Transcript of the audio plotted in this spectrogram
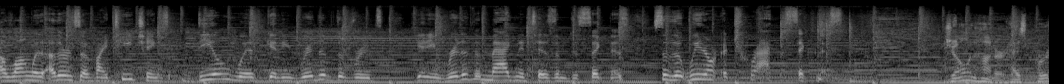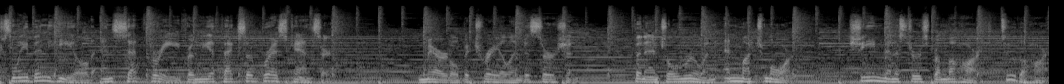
along with others of my teachings, deal with getting rid of the roots, getting rid of the magnetism to sickness, so that we don't attract sickness. Joan Hunter has personally been healed and set free from the effects of breast cancer, marital betrayal and desertion, financial ruin, and much more. She ministers from the heart to the heart.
